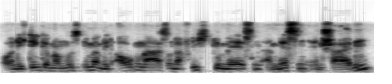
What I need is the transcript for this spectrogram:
Und ich denke, man muss immer mit Augenmaß und nach pflichtgemäßen Ermessen entscheiden.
